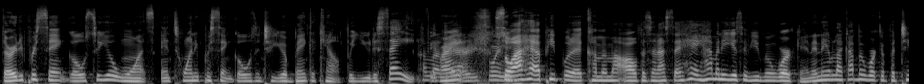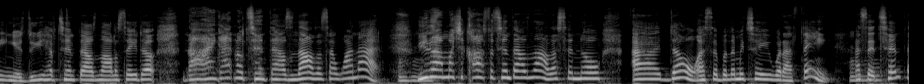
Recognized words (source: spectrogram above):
30% goes to your wants, and 20% goes into your bank account for you to save. right? 30-20. So I have people that come in my office and I say, Hey, how many years have you been working? And they're like, I've been working for 10 years. Do you have $10,000 saved up? No, I ain't got no $10,000. I said, Why not? Mm-hmm. You know how much it costs for $10,000? I said, No, I don't. I said, But let me tell you what I think. I said, Mm-hmm.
